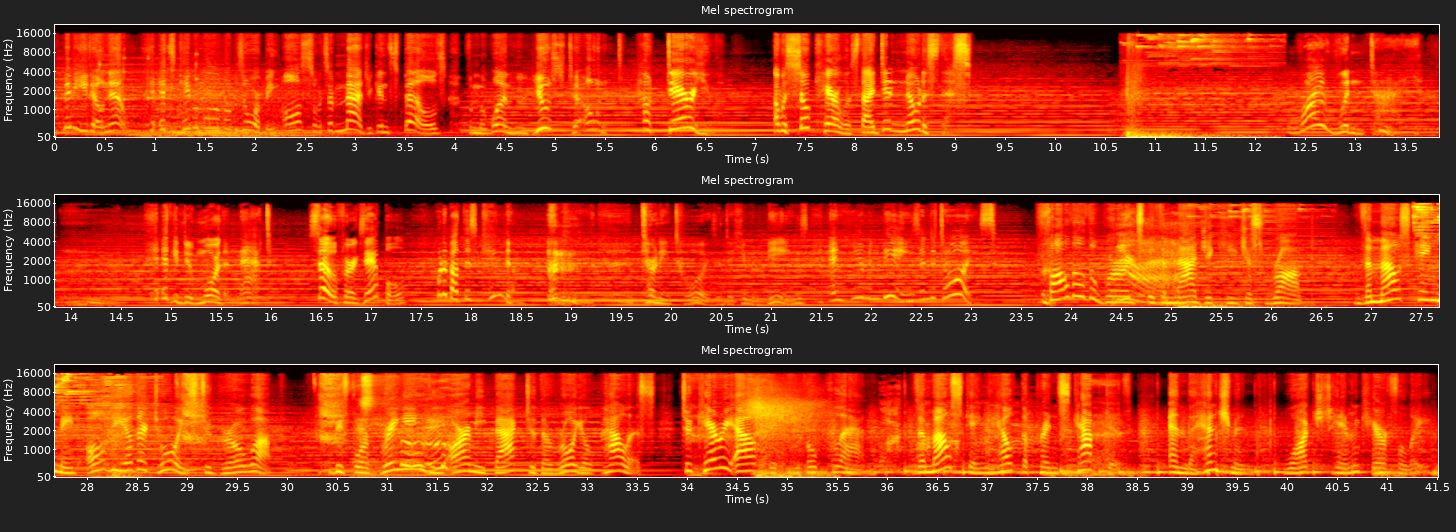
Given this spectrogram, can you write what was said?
Maybe you don't know. It's capable of absorbing all sorts of magic and spells from the one who used to own it. How dare you? I was so careless that I didn't notice this. Why wouldn't I? It can do more than that. So, for example, what about this kingdom? Turning toys into human beings and human beings into toys. Follow the words with the magic he just robbed. The Mouse King made all the other toys to grow up before bringing the army back to the royal palace to carry out the evil plan. The Mouse King held the prince captive, and the henchmen watched him carefully.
